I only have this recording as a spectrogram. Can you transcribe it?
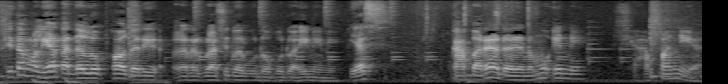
Kita melihat ada loophole dari eh, regulasi 2022 ini nih. yes Kabarnya ada yang nemuin nih. Siapa nih ya?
